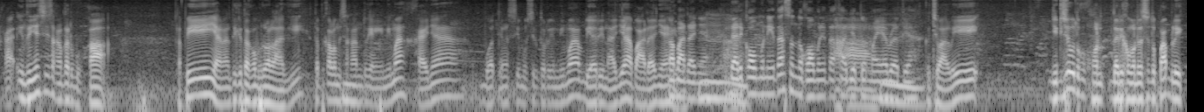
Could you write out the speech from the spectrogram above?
Ka- Intinya sih sangat terbuka. Tapi ya nanti kita ngobrol lagi. Tapi kalau misalkan untuk yang ini mah kayaknya buat yang si musik tur ini mah biarin aja apa adanya. apa gitu. adanya. Hmm. Dari komunitas untuk komunitas aja tuh Ah. Maya berarti ya. Kecuali jadi sih untuk dari komunitas untuk publik.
